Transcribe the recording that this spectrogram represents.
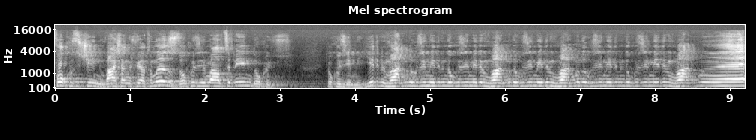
Focus için başlangıç fiyatımız 926.900 927 bin var mı 927 bin 927 bin var mı 927 bin var mı 927 bin 927 bin var mı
